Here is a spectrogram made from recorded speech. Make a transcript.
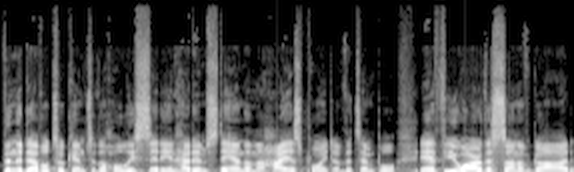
Then the devil took him to the holy city and had him stand on the highest point of the temple. If you are the Son of God,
